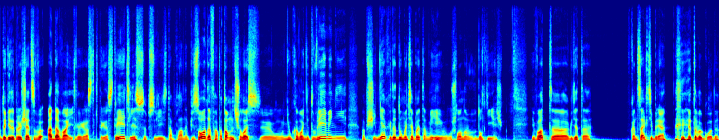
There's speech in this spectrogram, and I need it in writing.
в итоге это превращается в «а давай». Как раз-таки тогда встретились, обсудили там план эпизодов, а потом началось э, ни у кого нету времени, вообще некогда думать об этом, и ушло на в долгий ящик. И вот э, где-то в конце октября этого года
